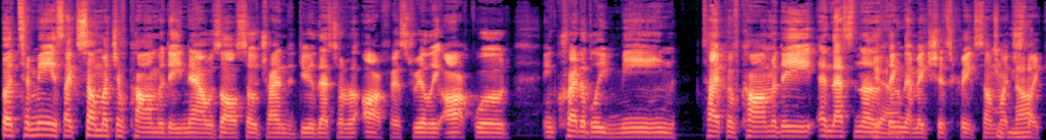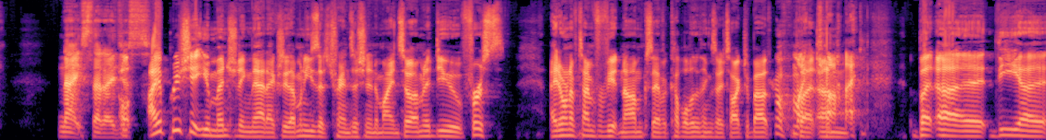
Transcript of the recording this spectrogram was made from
But to me, it's like so much of comedy now is also trying to do that sort of Office, really awkward, incredibly mean type of comedy, and that's another Yeah. thing that makes Schitt's Creek so Do much not- like nice that I Oh, just I appreciate you mentioning that. Actually, I'm going to use that transition into mine. So I'm going to do first. I don't have time for Vietnam because I have a couple of other things I talked about. Oh my but um, but uh, the uh,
